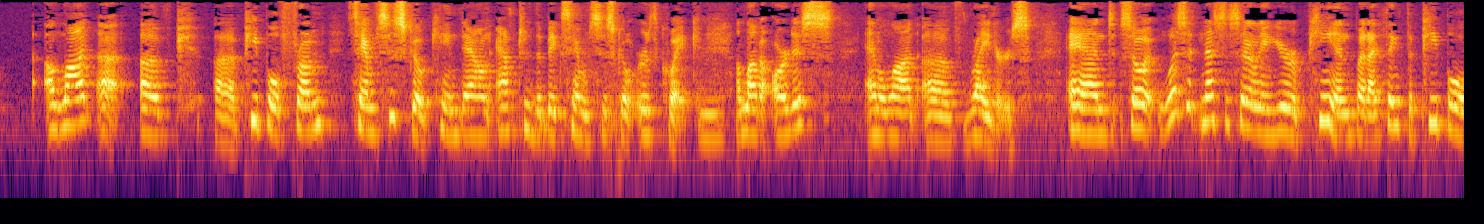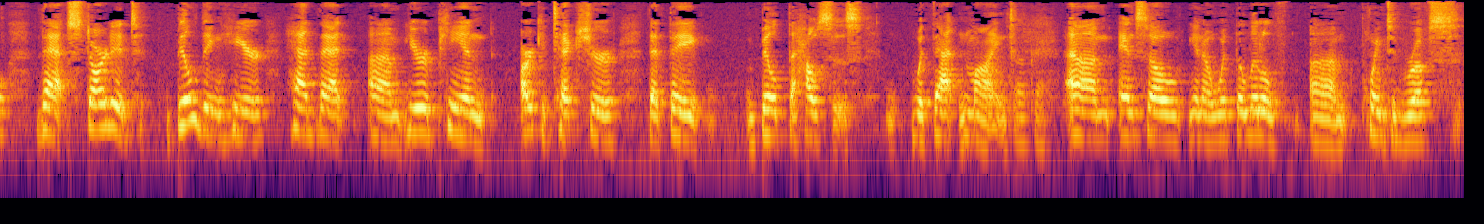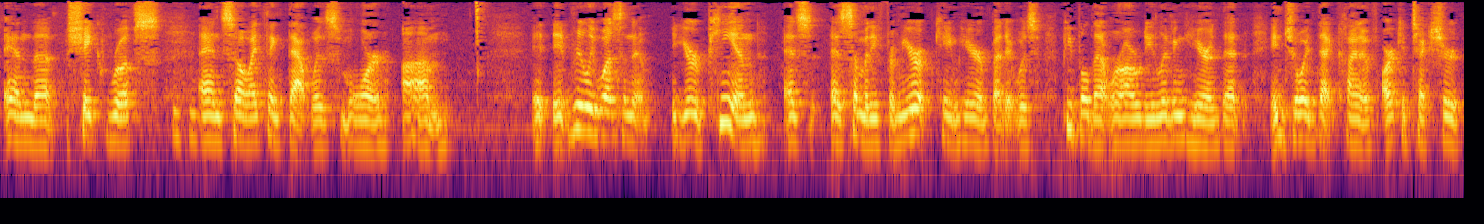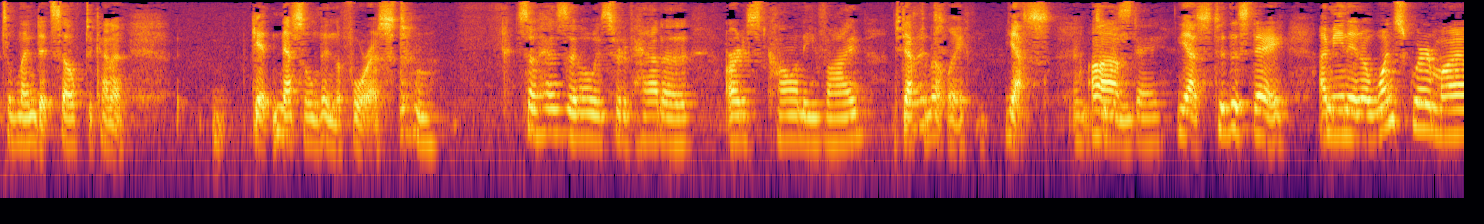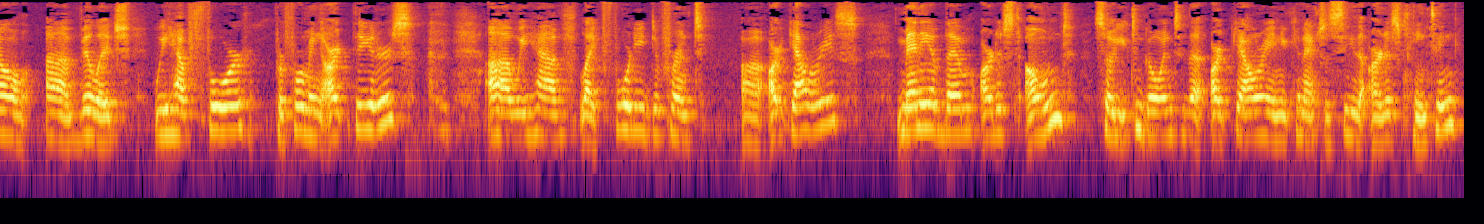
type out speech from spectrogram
a lot uh, of uh, people from San Francisco came down after the big San Francisco earthquake. Mm. A lot of artists and a lot of writers. And so it wasn't necessarily European, but I think the people that started building here had that um, European architecture that they built the houses with that in mind. Okay. Um, and so, you know, with the little um, pointed roofs and the shake roofs, and so I think that was more. Um, it, it really wasn't a European as as somebody from Europe came here, but it was people that were already living here that enjoyed that kind of architecture to lend itself to kind of get nestled in the forest. So has it always sort of had a artist colony vibe? To Definitely, yes. And to this Um, day. Yes, to this day. I mean, in a one square mile uh, village, we have four performing art theaters. Uh, we have like 40 different uh, art galleries, many of them artist owned. So you can go into the art gallery and you can actually see the artist painting.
